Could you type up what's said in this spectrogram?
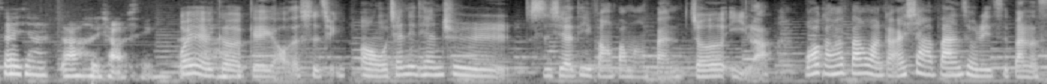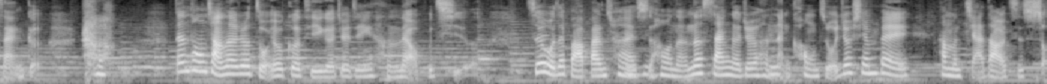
所以现在都要很小心。我也有一个 gay 的事情，嗯，我前几天去实习的地方帮忙搬折椅啦，我要赶快搬完，赶快下班，所以我就一次搬了三个。然后，但通常那就左右各提一个就已经很了不起了，所以我在把它搬出来的时候呢，那三个就很难控制，我就先被他们夹到一次手，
